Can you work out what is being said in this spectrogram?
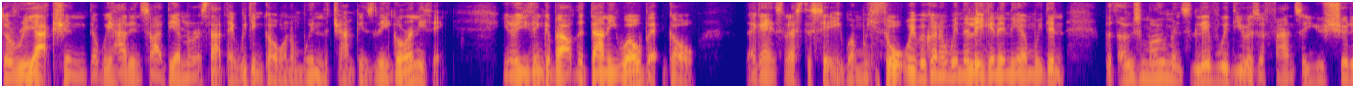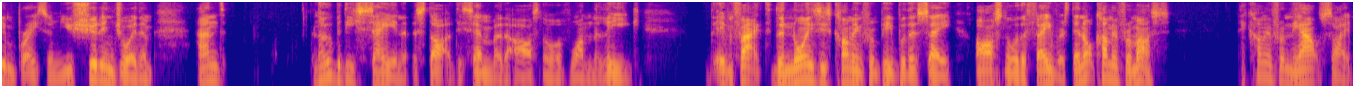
The reaction that we had inside the Emirates that day, we didn't go on and win the Champions League or anything. You know, you think about the Danny Welbeck goal against Leicester City when we thought we were going to win the league and in the end we didn't. But those moments live with you as a fan. So you should embrace them. You should enjoy them. And nobody's saying at the start of December that Arsenal have won the league in fact, the noise is coming from people that say Arsenal are the favourites. They're not coming from us. They're coming from the outside.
